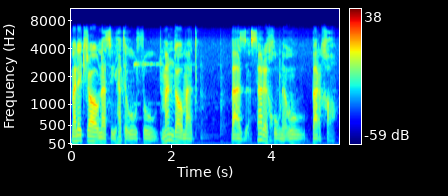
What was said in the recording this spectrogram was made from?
ملک را نصیحت او سودمند آمد و از سر خون او برخاست.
